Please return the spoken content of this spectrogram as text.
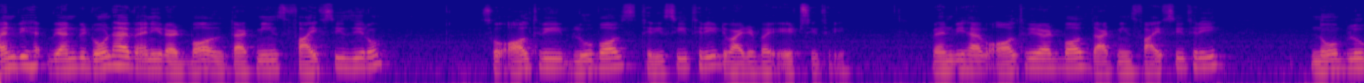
when we when we don't have any red ball that means 5c0 so all three blue balls 3c3 divided by 8c3 when we have all three red balls that means 5c3 no blue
